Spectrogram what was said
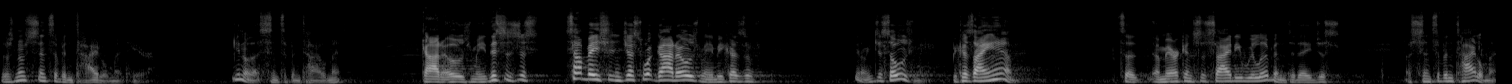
There's no sense of entitlement here. You know that sense of entitlement. God owes me. This is just salvation, just what God owes me because of, you know, He just owes me because I am. It's an American society we live in today, just a sense of entitlement.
